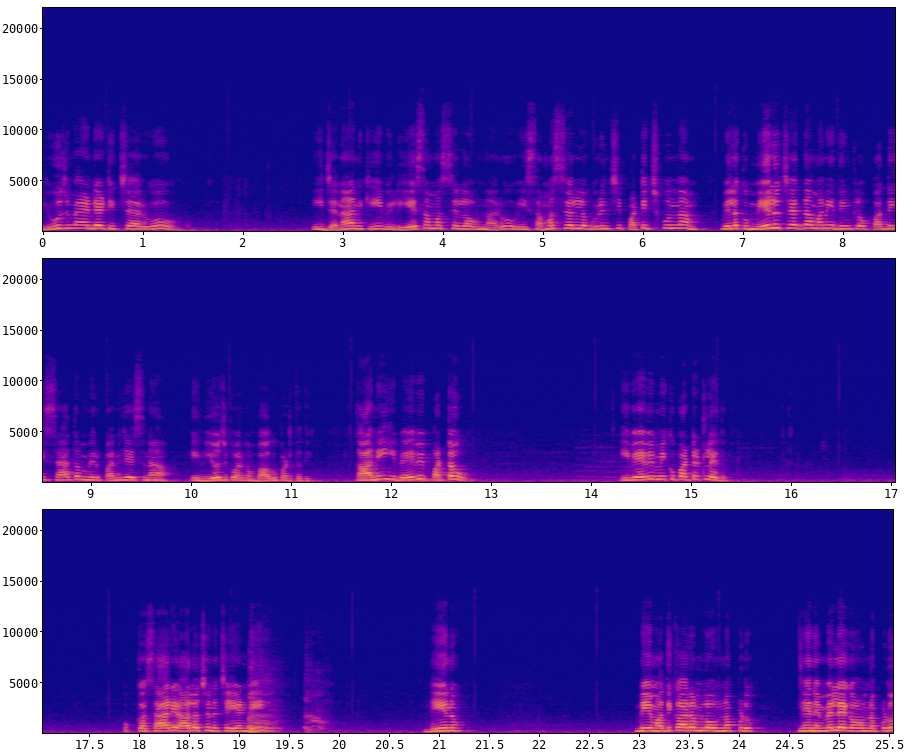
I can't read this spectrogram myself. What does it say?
హ్యూజ్ మ్యాండేట్ ఇచ్చారు. ఈ జనానికి వీళ్ళు ఏ సమస్యల్లో ఉన్నారు ఈ సమస్యల గురించి పట్టించుకుందాం. వీళ్ళకు మేలు చేద్దామని దీంట్లో పది శాతం మీరు పనిచేసినా ఈ నియోజకవర్గం బాగుపడుతుంది. కానీ ఇవేవి పట్టవు. ఇవేవి మీకు పట్టట్లేదు. ఒక్కసారి ఆలోచన చేయండి. నేను మేము అధికారంలో ఉన్నప్పుడు నేను ఎమ్మెల్యేగా ఉన్నప్పుడు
